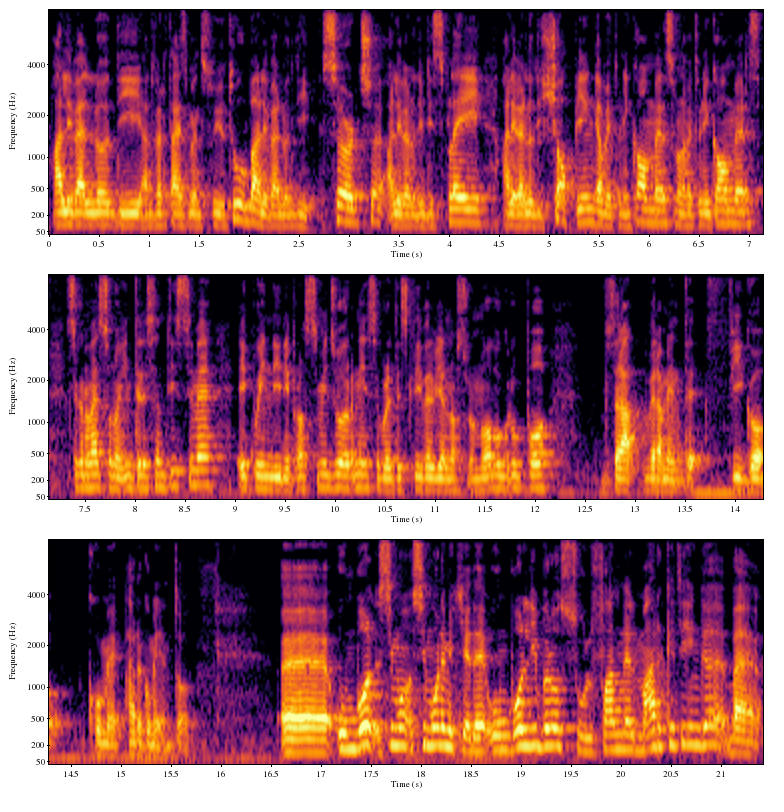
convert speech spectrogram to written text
a livello di advertisement su YouTube, a livello di search, a livello di display, a livello di shopping, avete un e-commerce, non avete un e-commerce, secondo me sono interessantissime e quindi nei prossimi giorni se volete iscrivervi al nostro nuovo gruppo sarà veramente figo come argomento. Eh, buon, Simo, Simone mi chiede un buon libro sul funnel marketing. Beh,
